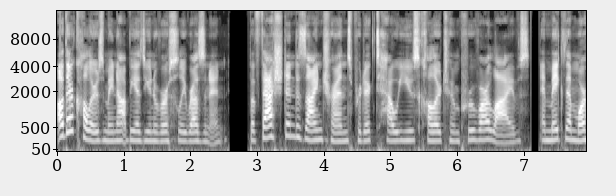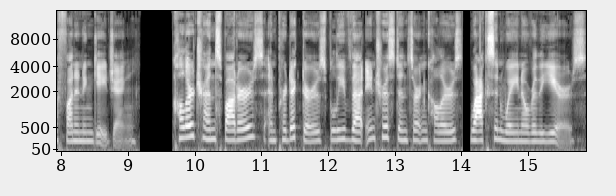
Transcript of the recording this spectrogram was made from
Other colors may not be as universally resonant, but fashion and design trends predict how we use color to improve our lives and make them more fun and engaging. Color trend spotters and predictors believe that interest in certain colors wax and wane over the years.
